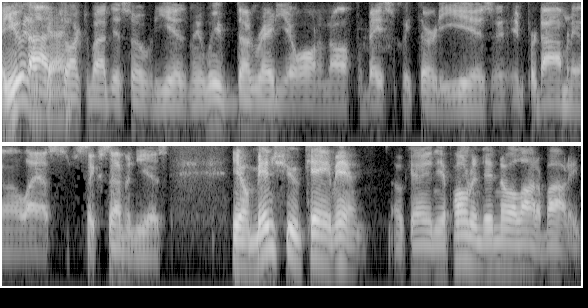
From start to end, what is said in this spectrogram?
And you and okay. I have talked about this over the years. I mean, we've done radio on and off for basically 30 years and predominantly on the last six, seven years. You know, Minshew came in, okay, and the opponent didn't know a lot about him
